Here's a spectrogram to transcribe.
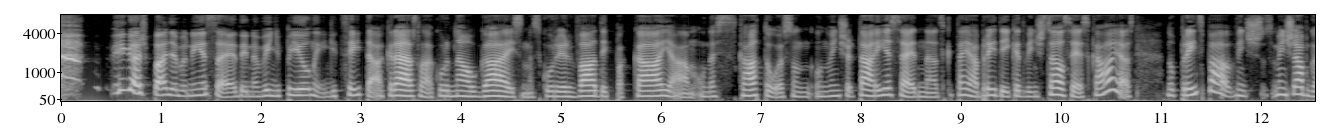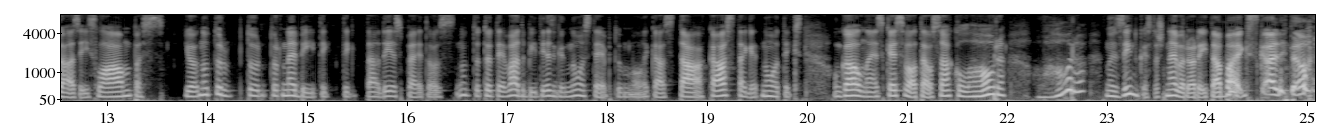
vienkārši paņem un iesēdina viņu pilnīgi citā krēslā, kur nav gaismas, kur ir vadi pa kājām. Un es skatos, un, un viņš ir tā iesēdināts, ka tajā brīdī, kad viņš celsies kājās, nu, principā viņš, viņš apgāzīs lampas. Jo nu, tur, tur, tur nebija tik, tik tāda iespēja tos, nu, tur, tur tie vadi bija diezgan nostiepti. Man liekas, tā, kas tagad notiks. Un galvenais, ka es vēl tev saku, Laura, Laura, nu es zinu, ka es taču nevaru arī tā baigi skaļi tev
